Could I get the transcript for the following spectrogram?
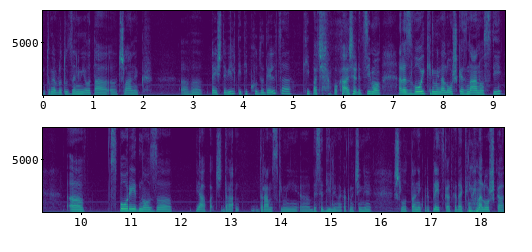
In tu mi je bilo tudi zanimivo ta uh, članek uh, v tej številki tip hudodelca, ki pač pokaže recimo razvoj kriminološke znanosti. Uh, sporedno z ja, pač dra, dramskimi uh, besedili, na kak način je šlo ta nek preplet, skratka, da je kriminološka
